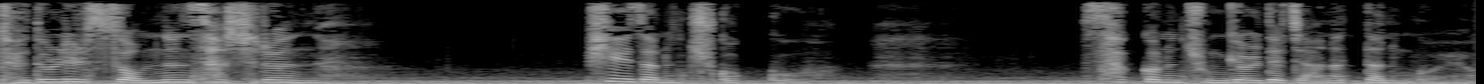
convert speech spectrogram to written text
되돌릴 수 없는 사실은 피해자는 죽었고 사건은 종결되지 않았다는 거예요.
